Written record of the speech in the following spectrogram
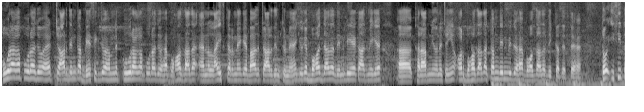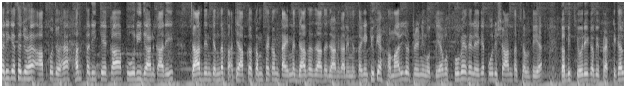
पूरा का पूरा जो है, चार दिन का बेसिक जो हमने पूरा का पूरा जो है, बहुत ज़्यादा एनालाइज करने के बाद चार दिन चुने हैं, क्योंकि बहुत ज़्यादा दिन भी एक आदमी के ख़राब नहीं होने चाहिए और बहुत ज़्यादा कम दिन भी जो है, बहुत ज़्यादा दिक्कत देते हैं। तो इसी तरीके से जो है, आपको जो है, हर तरीके का पूरी जानकारी चार दिन के अंदर, ताकि आपका कम से कम टाइम में ज़्यादा से ज़्यादा जानकारी मिल सके, क्योंकि हमारी जो ट्रेनिंग होती है, वो सुबह से लेकर पूरी शाम तक चलती है। कभी थ्योरी कभी प्रैक्टिकल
